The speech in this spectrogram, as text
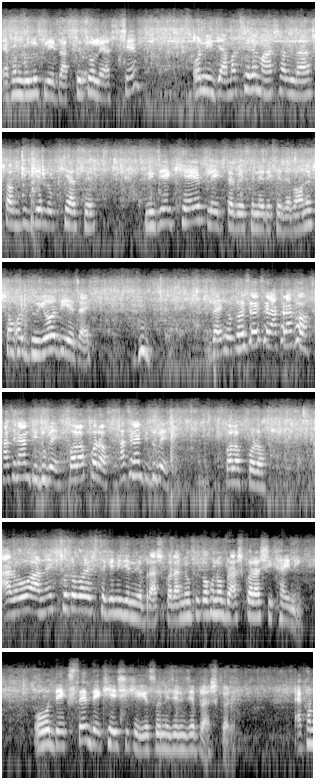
এখন গুলু প্লেট রাখতে চলে আসছে। ও নিজে, আমার ছেলে মাশাল্লাহ সব দিক দিয়ে লক্ষ্মী আছে। নিজে খেয়ে প্লেটটা বেসিনে রেখে যাবে। অনেক সময় ধুয়েও দিয়ে যায়। যাই হোক রাখো রাখো। হাসিনা আন্টি ডুবে কলপ করো। হাসিনা আন্টি ডুবে কলপ করো। আর ও অনেক ছোট বয়স থেকে নিজে নিজে ব্রাশ করে। আমি ওকে কখনো ব্রাশ করা শিখাইনি। ও দেখছে দেখেই শিখে গেছে নিজে নিজে ব্রাশ করে। এখন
